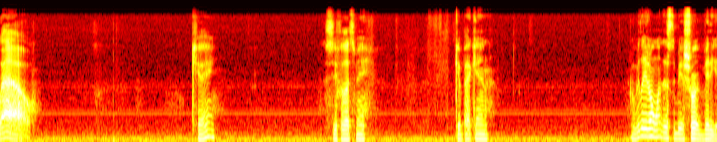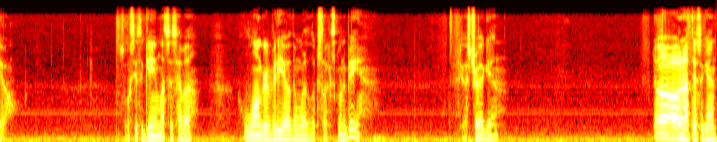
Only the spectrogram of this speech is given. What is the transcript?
Wow. Okay. Let's see if it lets me get back in. I really don't want this to be a short video. So we'll see if the game lets us have a longer video than what it looks like it's going to be. Okay, let's try again. Oh, not this again.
